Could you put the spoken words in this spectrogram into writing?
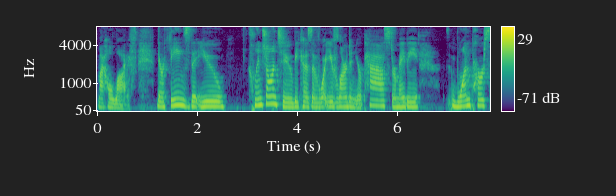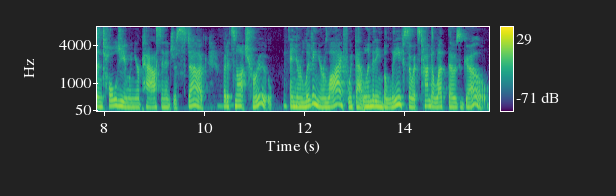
my whole life. There are things that you clinch onto because of what you've learned in your past, or maybe one person told you in your past and it just stuck, but it's not true. Mm-hmm. And you're living your life with that limiting belief. So it's time to let those go.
